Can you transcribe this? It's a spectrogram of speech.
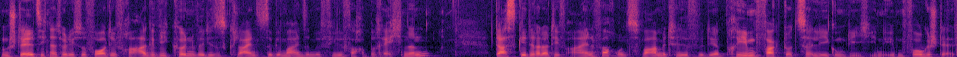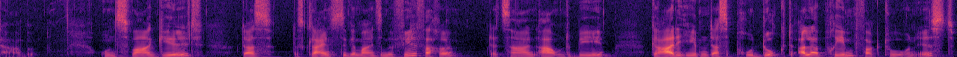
Nun stellt sich natürlich sofort die Frage, wie können wir dieses kleinste gemeinsame Vielfache berechnen? Das geht relativ einfach und zwar mit Hilfe der Primfaktorzerlegung, die ich Ihnen eben vorgestellt habe. Und zwar gilt, dass das kleinste gemeinsame Vielfache der Zahlen a und b gerade eben das Produkt aller Primfaktoren ist,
